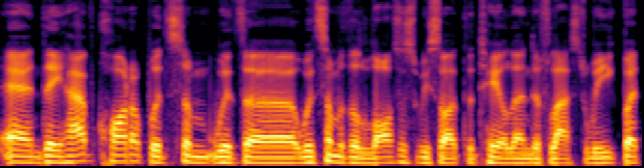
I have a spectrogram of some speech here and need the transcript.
and they have caught up with some with uh, with some of the losses we saw at the tail end of last week, but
